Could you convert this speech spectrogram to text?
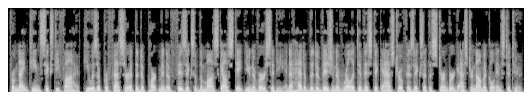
From 1965, he was a professor at the Department of Physics of the Moscow State University and a head of the Division of Relativistic Astrophysics at the Sternberg Astronomical Institute.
